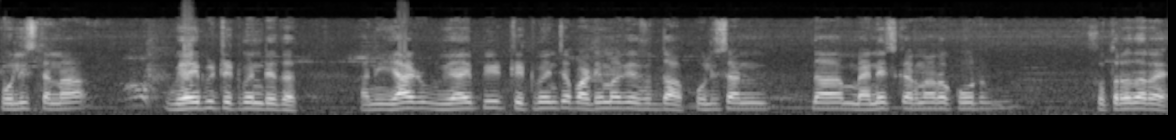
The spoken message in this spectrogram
पोलीस त्यांना व्ही आय पी ट्रीटमेंट देतात. आणि या व्ही आय पी ट्रीटमेंटच्या पाठीमागे सुद्धा पोलिसांना मॅनेज करणारा कोण सूत्रधार आहे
